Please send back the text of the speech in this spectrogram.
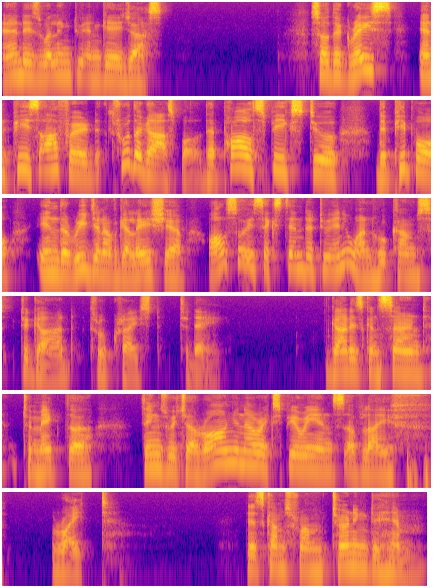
and is willing to engage us. So the grace and peace offered through the gospel that Paul speaks to the people in the region of Galatia also is extended to anyone who comes to God through Christ today. God is concerned to make the things which are wrong in our experience of life right. This comes from turning to Him,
